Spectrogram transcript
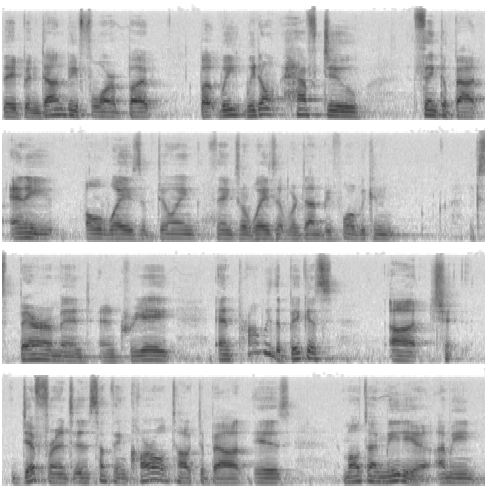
they've been done before, but, but we, we don't have to think about any old ways of doing things or ways that were done before. We can experiment and create. And probably the biggest uh, ch- difference, and something Carl talked about, is multimedia. I mean,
